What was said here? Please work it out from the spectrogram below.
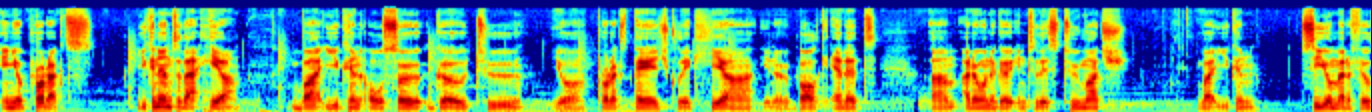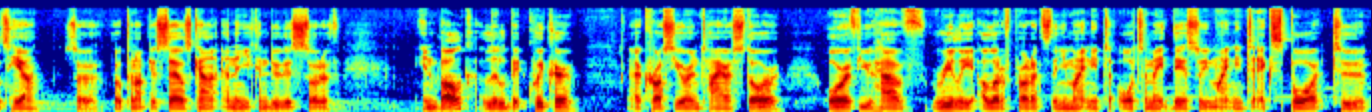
in your products, you can enter that here, but you can also go to your products page, click here, you know, bulk edit. Um, I don't want to go into this too much, but you can see your meta fields here. So open up your sales count and then you can do this sort of in bulk a little bit quicker across your entire store. Or if you have really a lot of products, then you might need to automate this or you might need to export to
